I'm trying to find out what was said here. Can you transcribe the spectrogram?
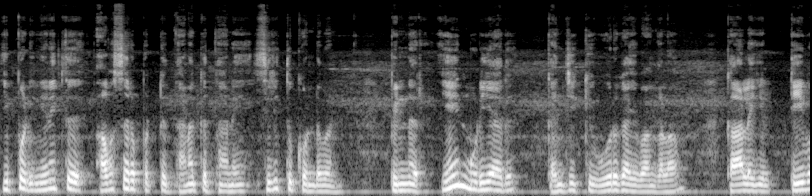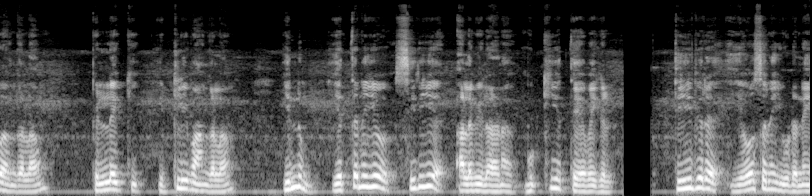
இப்படி நினைத்து அவசரப்பட்டு தனக்குத்தானே சிரித்து கொண்டவன் பின்னர் ஏன் முடியாது? கஞ்சிக்கு ஊறுகாய் வாங்கலாம் காலையில் டீ வாங்கலாம் பிள்ளைக்கு இட்லி வாங்கலாம் இன்னும் எத்தனையோ சிறிய அளவிலான முக்கிய தேவைகள் தீவிர யோசனையுடனே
